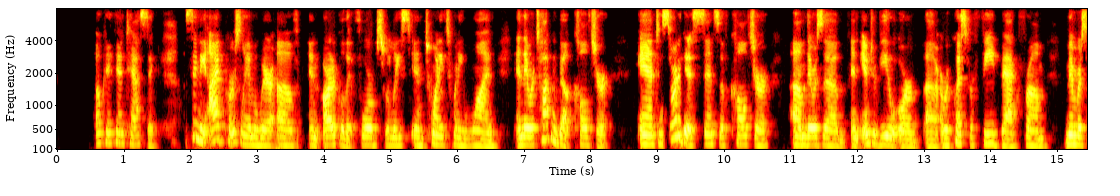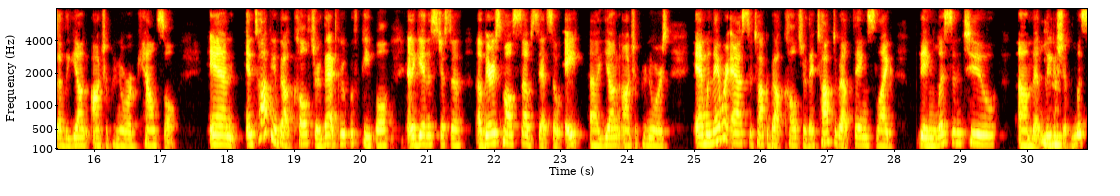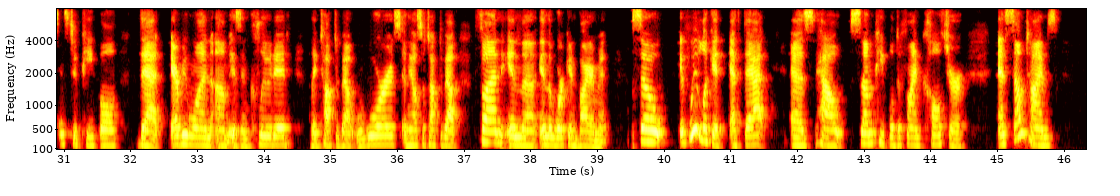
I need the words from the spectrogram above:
Okay, fantastic. Cindy, I personally am aware of an article that Forbes released in 2021, and they were talking about culture. And to sort of get a sense of culture, um, there was a, an interview or uh, a request for feedback from members of the Young Entrepreneur Council. And in talking about culture, that group of people, and again, it's just a, a very small subset, so eight uh, young entrepreneurs. And when they were asked to talk about culture, they talked about things like being listened to, um, that mm-hmm. leadership listens to people, that everyone um, is included. They talked about rewards, and they also talked about fun in the in the work environment. So if we look at at that as how some people define culture, and sometimes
